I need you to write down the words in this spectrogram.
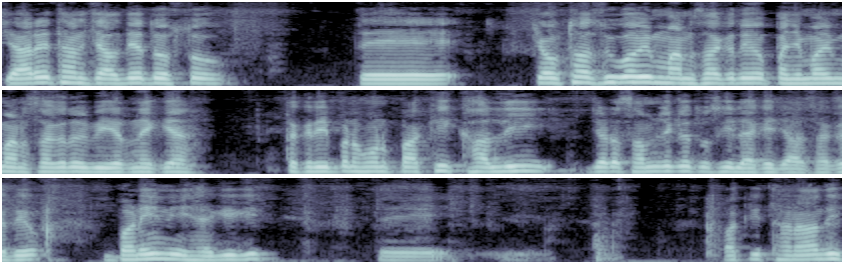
ਚਾਰੇ ਥਣ ਚੱਲਦੇ ਆ ਦੋਸਤੋ। ਤੇ ਚੌਥਾ ਸੂਆ ਵੀ ਮੰਨ ਸਕਦੇ ਹੋ ਪੰਜਵਾਂ ਵੀ ਮੰਨ ਸਕਦੇ ਹੋ ਵੀਰ ਨੇ ਕਿਹਾ। ਤਕਰੀਬਨ ਹੁਣ ਬਾਕੀ ਖਾਲੀ ਜਿਹੜਾ ਸਮਝ ਕੇ ਤੁਸੀਂ ਲੈ ਕੇ ਜਾ ਸਕਦੇ ਹੋ ਬਣੀ ਨਹੀਂ ਹੈਗੀਗੀ ਤੇ ਬਾਕੀ ਥਣਾ ਦੀ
